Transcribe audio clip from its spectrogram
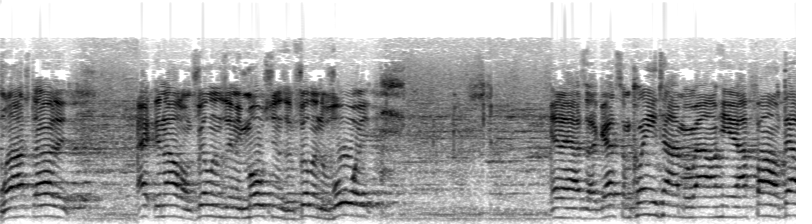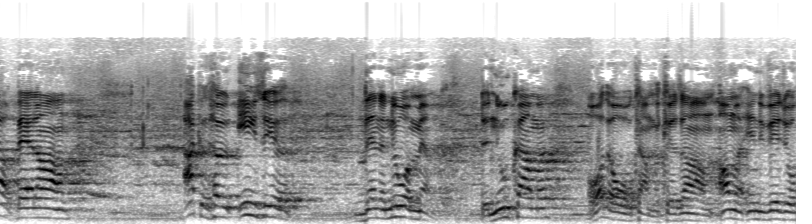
when I started acting out on feelings and emotions and filling the void, and as I got some clean time around here, I found out that um, I could hurt easier than the newer member, the newcomer or the old comer. Because um, I'm an individual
